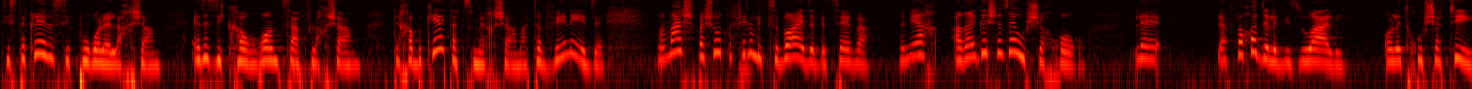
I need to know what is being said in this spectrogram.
תסתכלי איזה סיפור עולה לך שם, איזה זיכרון צף לך שם. תחבקי את עצמך שם, תביני את זה. ממש פשוט אפילו לצבוע את זה בצבע. נניח הרגש הזה הוא שחור. להפוך את זה לוויזואלי, או לתחושתי,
